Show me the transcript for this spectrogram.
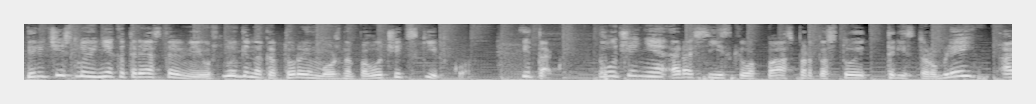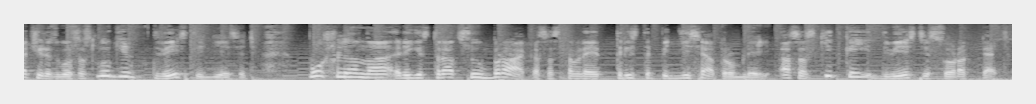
Перечислю и некоторые остальные услуги, на которые можно получить скидку. Итак, получение российского паспорта стоит 300 рублей, а через госуслуги 210. Пошлина на регистрацию брака составляет 350 рублей, а со скидкой 245.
